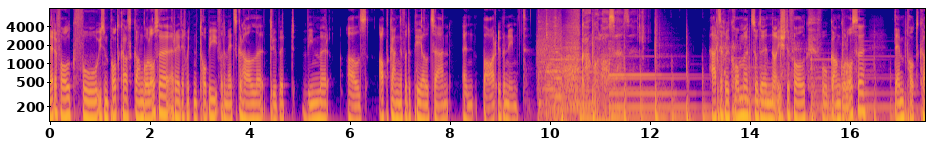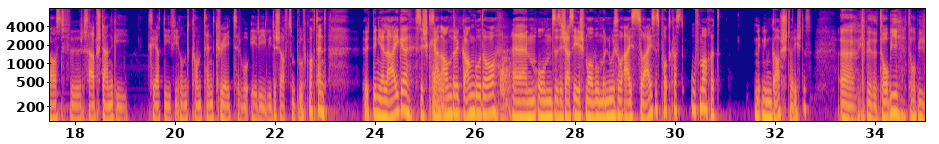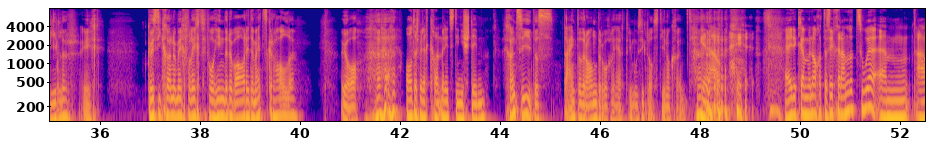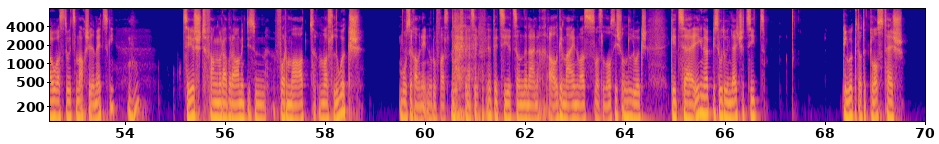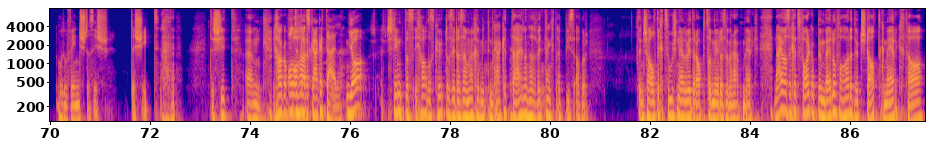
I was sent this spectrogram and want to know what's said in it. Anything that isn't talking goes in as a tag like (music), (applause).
dieser Folge von unserem Podcast «Gango hören» rede ich mit dem Tobi von der Metzgerhalle darüber, wie man als Abgänger von der PH Luzern eine Bar übernimmt. «Gango hören». Herzlich willkommen zu der neuesten Folge von «Gango hören», dem Podcast für Selbstständige, Kreative und Content Creator, die ihre Leidenschaft zum Beruf gemacht haben. Heute bin ich alleine, es ist kein oh. anderer Gango da. Ähm, und es ist auch das erste Mal, wo wir nur so eins zu eins einen Podcast aufmachen. Mit meinem Gast, wer ist das? Äh, ich bin der Tobi, Tobi Wieler. Ich Gewisse können mich vielleicht von hinter der Bar in der Metzgerhalle. Ja. (laughs) oder vielleicht kennt man jetzt deine Stimme. Könnte sein, dass der eine oder andere, der ein härtere Musik hört, die noch kennt. genau. (laughs) (laughs) hey, die kommen wir nachher sicher auch noch dazu. Ähm, auch was du jetzt machst in der Metzgi. Mhm. Zuerst fangen wir aber an mit diesem Format «Was schaust?», wo sich aber nicht nur auf «Was schaust» (laughs) bezieht, sondern eigentlich allgemein, was, was los ist und schaust. Gibt es äh, irgendetwas, wo du in letzter Zeit geschaut oder gelost hast, wo du findest, das ist der Shit? Der Shit. Ähm, ich habe Oder vorher, das Gegenteil. Ja, stimmt. Das, ich habe das gehört, dass ihr das auch macht mit dem Gegenteil und habe gedacht, etwas, aber dann schalte ich zu schnell wieder ab, um mir das überhaupt merke. Nein, was ich jetzt vorher beim Velofahren durch die Stadt gemerkt habe,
